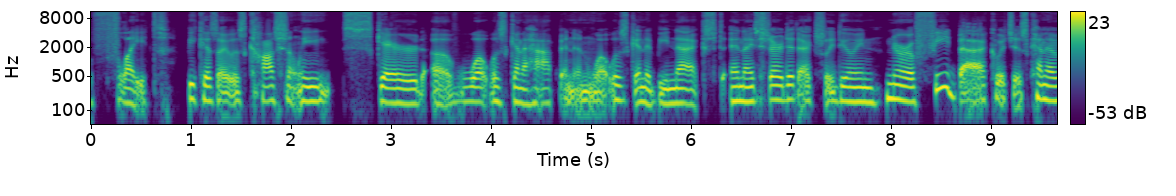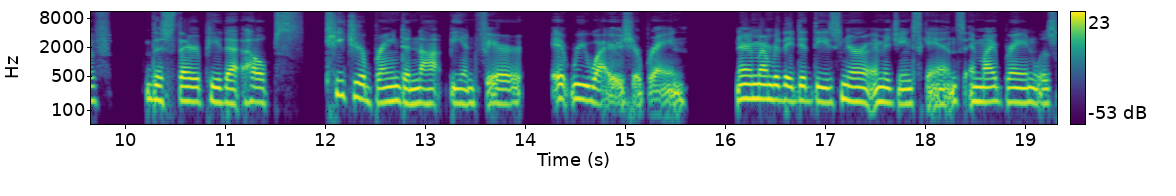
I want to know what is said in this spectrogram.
flight because I was constantly scared of what was going to happen and what was going to be next. And I started actually doing neurofeedback, which is kind of this therapy that helps teach your brain to not be in fear. It rewires your brain. And I remember they did these neuroimaging scans, and my brain was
